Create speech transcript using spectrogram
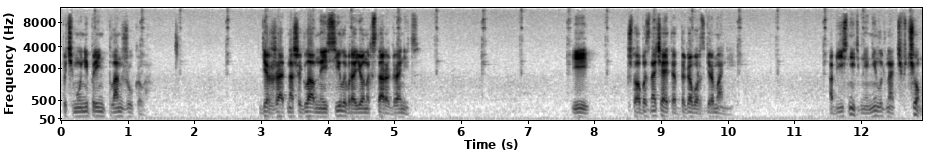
почему не принять план Жукова? Держать наши главные силы в районах старых границ. И что обозначает этот договор с Германией? Объясните мне, Нил Игнатьевич, в чем?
